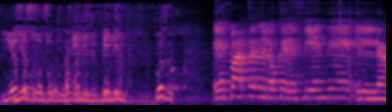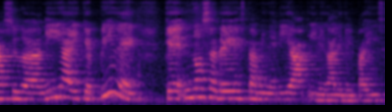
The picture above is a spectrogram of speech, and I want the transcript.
Y eso, nosotros estamos defendiendo. Es parte de lo que defiende la ciudadanía y que pide que no se dé esta minería ilegal en el país.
